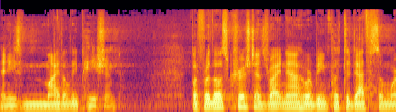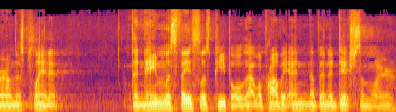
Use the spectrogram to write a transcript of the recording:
and he's mightily patient. But for those Christians right now who are being put to death somewhere on this planet, the nameless, faceless people that will probably end up in a ditch somewhere,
